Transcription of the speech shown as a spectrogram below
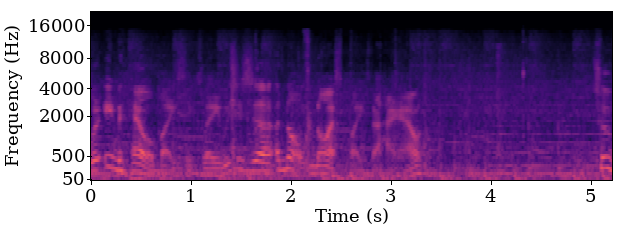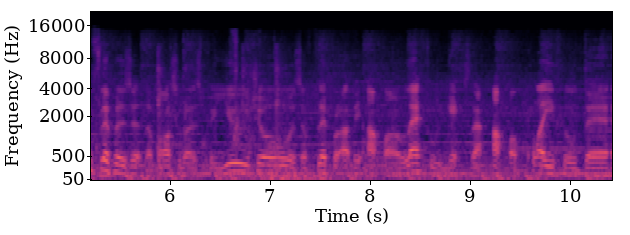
We're in hell basically, which is a, a not nice place to hang out. Two flippers at the bottom as per usual. There's a flipper at the upper left. We get to that upper playfield there.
